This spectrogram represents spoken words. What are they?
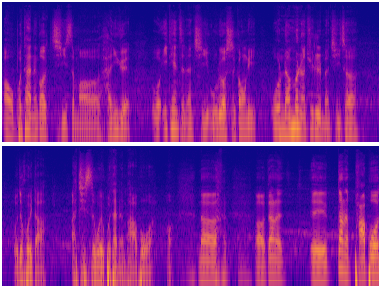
哦，我不太能够骑什么很远，我一天只能骑五六十公里，我能不能去日本骑车？”我就回答：“啊，其实我也不太能爬坡啊。”哦，那呃，当然，呃，当然爬坡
